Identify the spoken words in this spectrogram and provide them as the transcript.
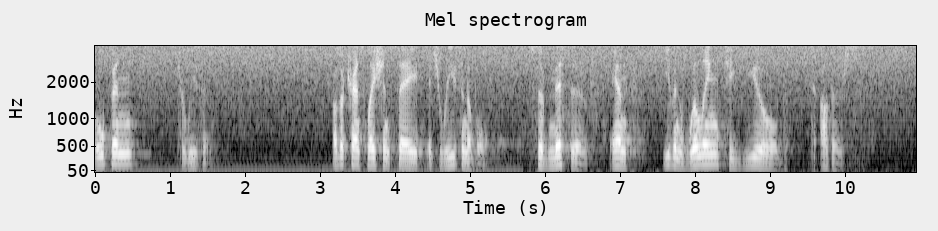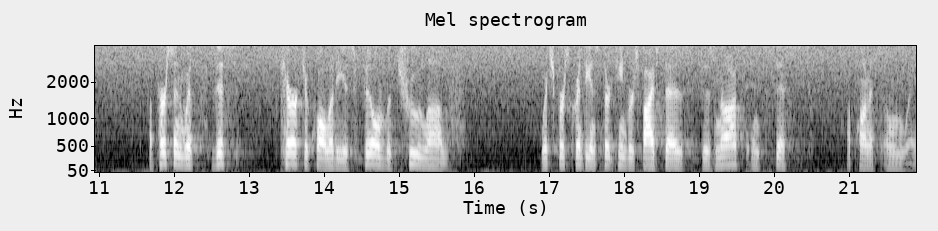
open to reason. Other translations say it's reasonable, submissive, and even willing to yield to others. A person with this character quality is filled with true love, which 1 Corinthians 13, verse 5 says, does not insist upon its own way.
